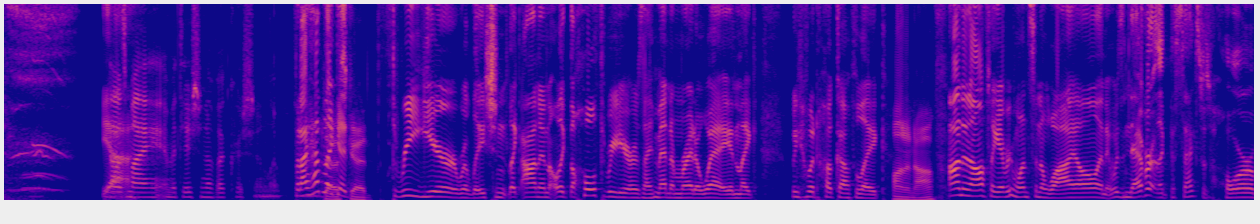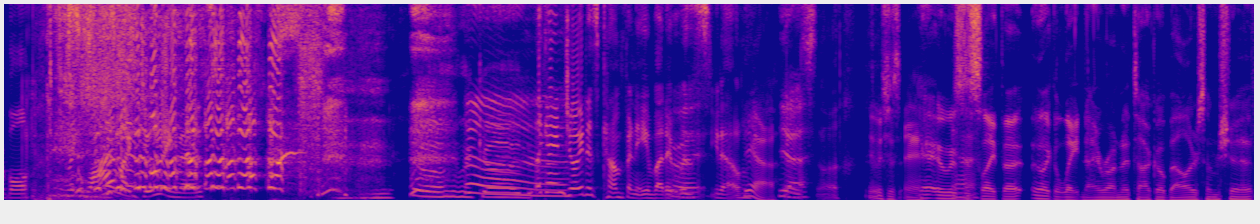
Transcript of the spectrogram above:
That was my imitation of a Christian libertarian. But I had like a good. three year relation, like on and like the whole three years. I met him right away, and like we would hook up like on and off. on and off like every once in a while, and it was never like the sex was horrible. Like, why am I doing this? Oh my god. Like I enjoyed his company, but it Right. was you know Yeah. it Yeah. was, ugh, It was just eh. Yeah, it was Yeah. just like the like a late night run to Taco Bell or some shit.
